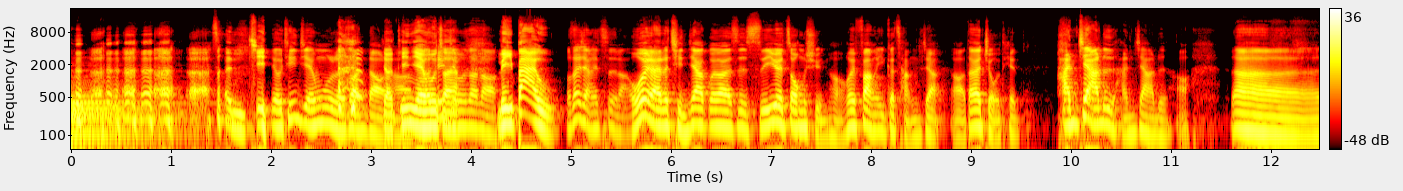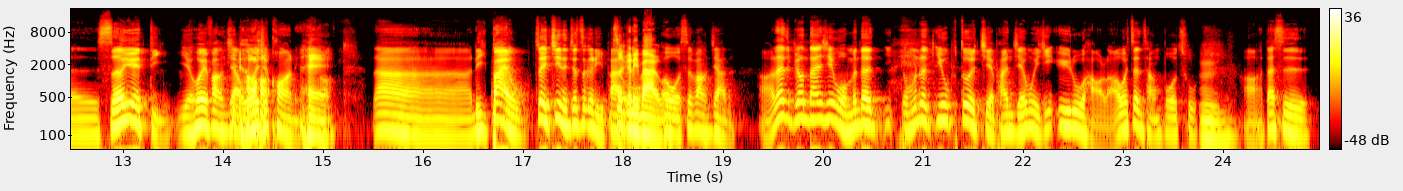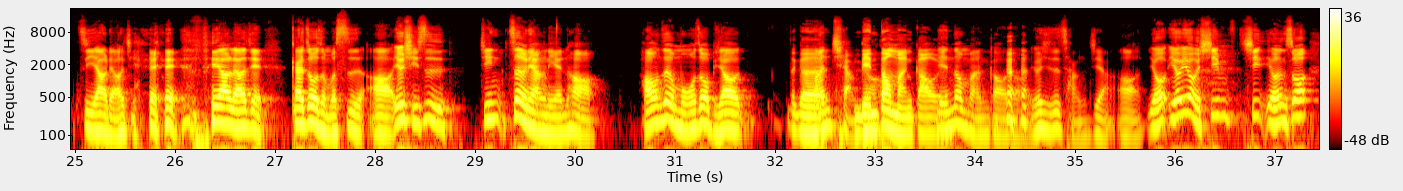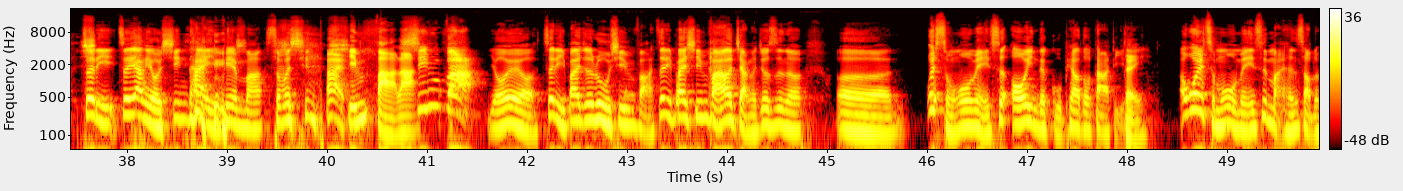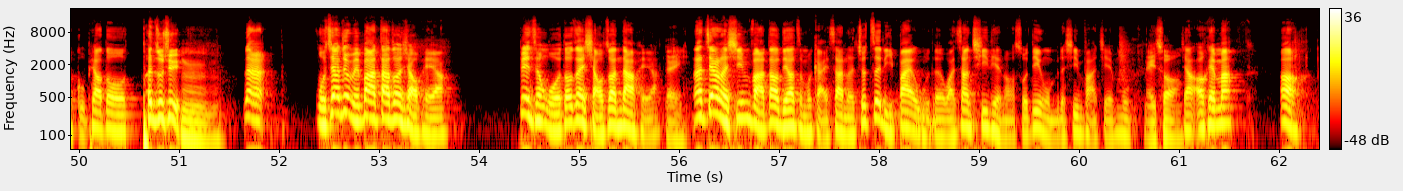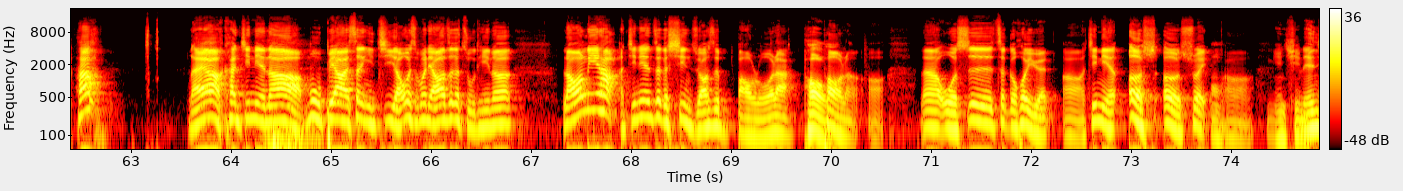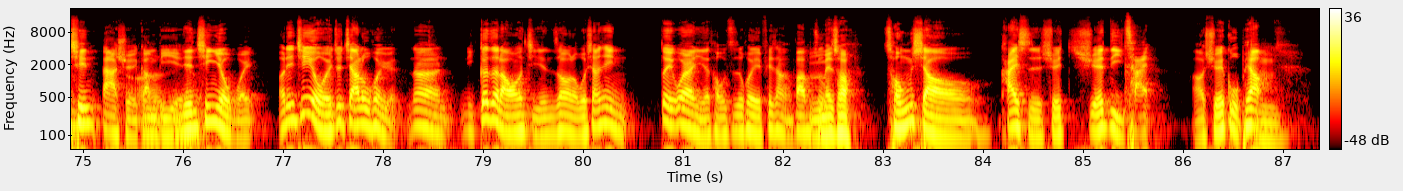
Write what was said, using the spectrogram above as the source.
噔，震惊！有听节目的赚到，有听节目赚到。礼拜五，我再讲一次啦，我未来的请假规划是十一月中旬哈，会放一个长假啊，大概九天，寒假日，寒假日啊。那十二月底也会放假，我会去跨年。那礼拜五最近的就这个礼拜，这个礼拜五，我是放假的。啊，但是不用担心，我们的我们的 YouTube 的解盘节目已经预录好了，会正常播出。嗯。啊，但是自己要了解，自己要了解该做什么事。啊，尤其是今这两年哈，好像这个魔咒比较那个蛮强，联动蛮高的，联动蛮高的，尤其是长假啊，有有有心心有人说这里这样有心态影片吗？什么心态？心法啦，心法有有有，这礼拜就录心法，这礼拜心法要讲的就是呢。呃，为什么我每一次 all in 的股票都大跌？对啊，为什么我每一次买很少的股票都喷出去？嗯，那我这样就没办法大赚小赔啊，变成我都在小赚大赔啊。对，那这样的心法到底要怎么改善呢？就这礼拜五的晚上七点哦，锁定我们的心法节目。没错，这样 OK 吗？啊，好，来啊，看今年啊，目标还剩一季啊。为什么聊到这个主题呢？老王你好，今天这个信主要是保罗啦，Paul 了啊。那我是这个会员啊，今年二十二岁啊，年轻年轻，大学刚毕业，年轻有为啊，年轻有为就加入会员。那你跟着老王几年之后呢？我相信对未来你的投资会非常有帮助。没错，从小开始学学理财啊，学股票。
